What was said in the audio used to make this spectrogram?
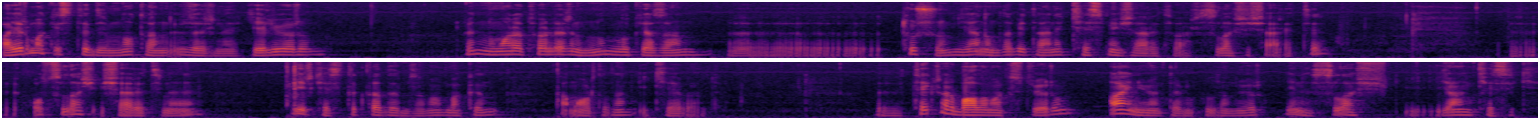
Ayırmak istediğim notanın üzerine geliyorum ve numaratörlerin numluk yazan e, tuşun yanında bir tane kesme işareti var. Slash işareti. E, o slash işaretine bir kez tıkladığım zaman bakın tam ortadan ikiye böldü. Ee, tekrar bağlamak istiyorum. Aynı yöntemi kullanıyorum. Yine slash yan kesik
